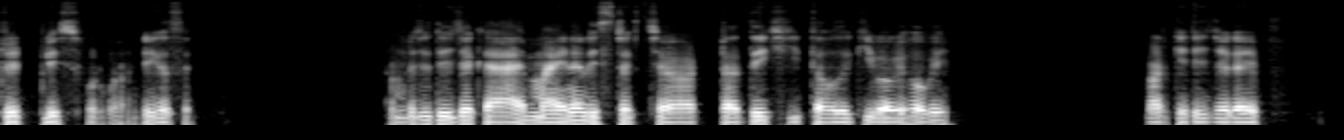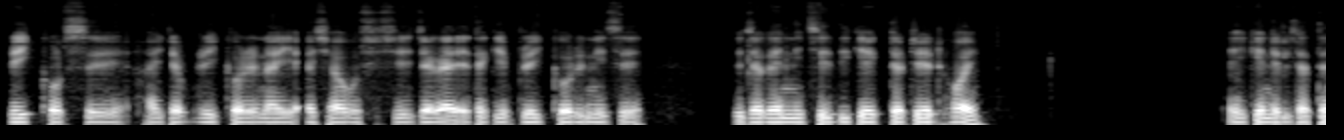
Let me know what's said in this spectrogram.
ট্রেড প্লেস করব না, ঠিক আছে? আমরা যদি এই জায়গায় মাইনার স্ট্রাকচারটা দেখি, তাহলে কীভাবে হবে? মার্কেট এই জায়গায় ব্রেক করছে, হাইটা ব্রেক করে নাই, এসে অবশেষে এই জায়গায় এটাকে ব্রেক করে নিছে। এই জায়গায় নিচের দিকে একটা ট্রেড হয়, এই ক্যান্ডেলটাতে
